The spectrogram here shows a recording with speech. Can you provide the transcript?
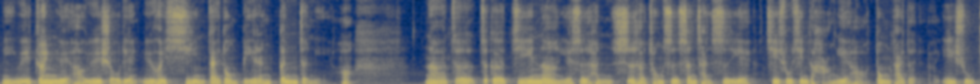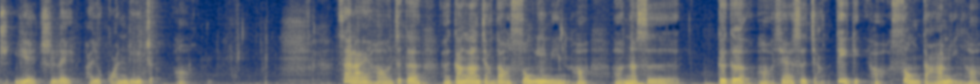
你愈专业哈，愈熟练，愈会吸引带动别人跟着你哈。那这这个基因呢，也是很适合从事生产事业、技术性的行业哈，动态的艺术职业之类，还有管理者啊。再来哈，这个呃，刚刚讲到宋一鸣哈啊，那是哥哥哈，现在是讲弟弟哈，宋达明哈。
